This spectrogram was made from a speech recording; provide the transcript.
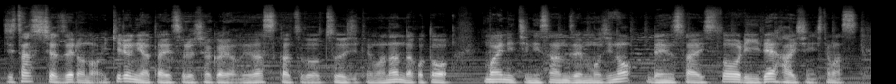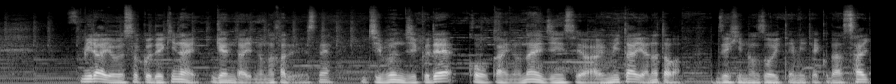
自殺者ゼロの生きるに値する社会を目指す活動を通じて学んだことを毎日に3000文字の連載ストーリーで配信してます。未来を予測できない現代の中でですね、自分軸で後悔のない人生を歩みたいあなたはぜひ覗いてみてください。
